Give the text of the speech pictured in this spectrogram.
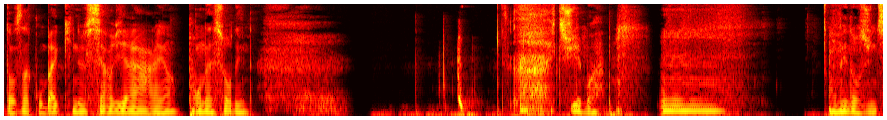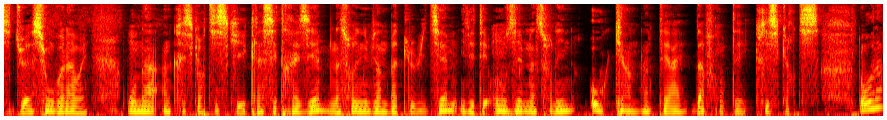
dans un combat qui ne servirait à rien pour Nassourdine. Ah, excusez-moi. Hum dans une situation, voilà, ouais. On a un Chris Curtis qui est classé 13ème, Nassourdine vient de battre le 8ème, il était 11ème Nassourdine, aucun intérêt d'affronter Chris Curtis. Donc voilà,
